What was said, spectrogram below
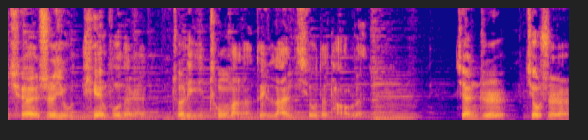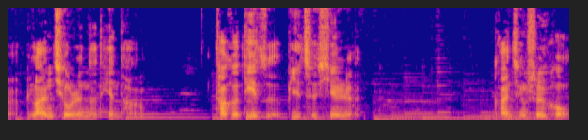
全是有天赋的人，这里充满了对篮球的讨论，简直就是篮球人的天堂。他和弟子彼此信任，感情深厚。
